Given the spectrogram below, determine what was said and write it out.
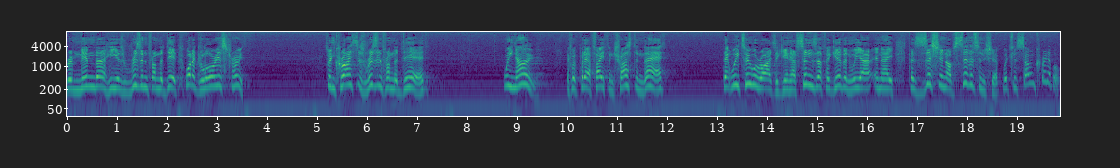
Remember he is risen from the dead. What a glorious truth. So when Christ is risen from the dead, we know, if we've put our faith and trust in that, that we too will rise again. Our sins are forgiven. We are in a position of citizenship which is so incredible.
